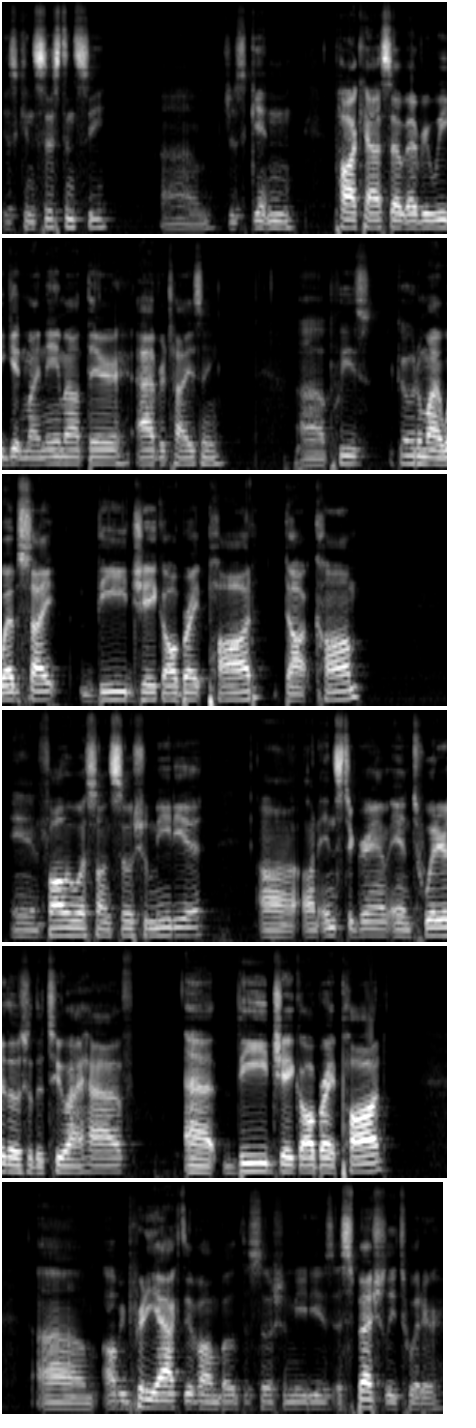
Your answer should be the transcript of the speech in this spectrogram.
is consistency. Um, just getting podcasts up every week, getting my name out there, advertising. Uh, please go to my website, thejakealbrightpod.com, and follow us on social media, uh, on Instagram and Twitter. Those are the two I have at the Jake Albright Pod. Um, I'll be pretty active on both the social medias, especially Twitter.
